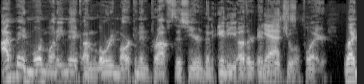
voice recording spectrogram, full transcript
I've made more money, Nick, on Lauri Markkanen props this year than any other individual yes. player. Like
